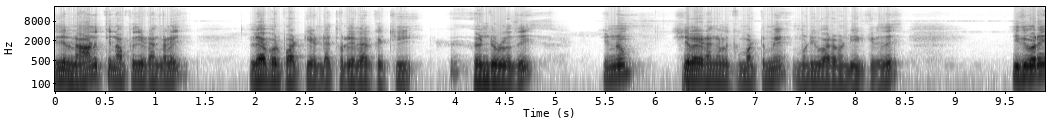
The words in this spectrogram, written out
இதில் நானூற்றி நாற்பது இடங்களை லேபர் பார்ட்டி என்ற தொழிலாளர் கட்சி வென்றுள்ளது. இன்னும் சில இடங்களுக்கு மட்டுமே முடிவு வர வேண்டியிருக்கிறது. இதுவரை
